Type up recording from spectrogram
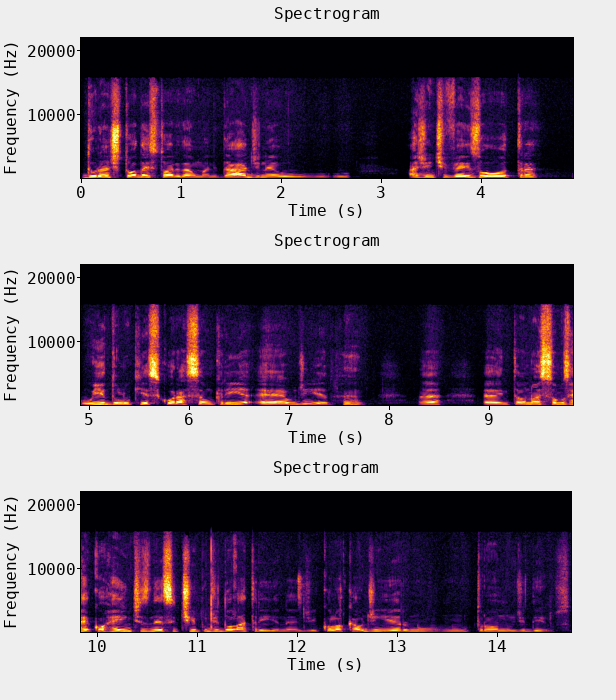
durante toda a história da humanidade, né, o, o, a gente vez ou outra, o ídolo que esse coração cria é o dinheiro. né? é, então nós somos recorrentes nesse tipo de idolatria, né, de colocar o dinheiro num, num trono de Deus.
